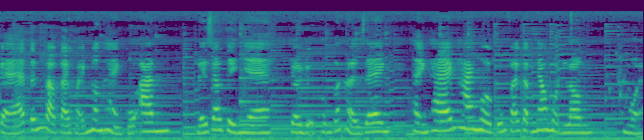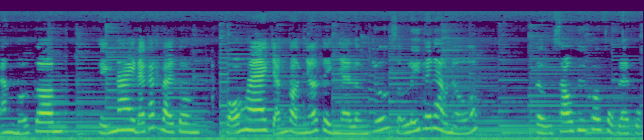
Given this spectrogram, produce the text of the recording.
cả tính vào tài khoản ngân hàng của anh Để giao tiền nhà, cho dù không có thời gian Hàng tháng hai người cũng phải gặp nhau một lần Ngồi ăn bữa cơm Hiện nay đã cách vài tuần Cổ hoa chẳng còn nhớ tiền nhà lần trước xử lý thế nào nữa Từ sau khi khôi phục lại cuộc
